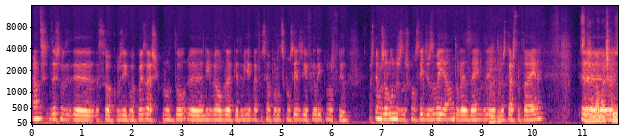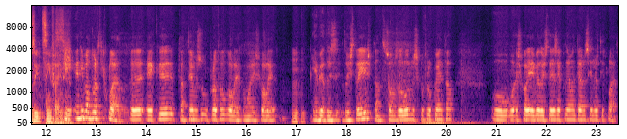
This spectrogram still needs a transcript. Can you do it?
antes, deixe-me uh, só corrigir uma coisa. Acho que perguntou uh, a nível da academia como é que funciona por outros conselhos e o Filipe nos referiu. Nós temos alunos dos conselhos de Baião, de Rezende, uhum. de Castro Taira, ou seja, não é exclusivo de Sinfãs. Sim, a nível do articulado, eh, é que portanto, temos o protocolo, é com a escola uhum. EB23, portanto, são os alunos que frequentam o, a escola EB23 é que poderão entrar no ensino articulado.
